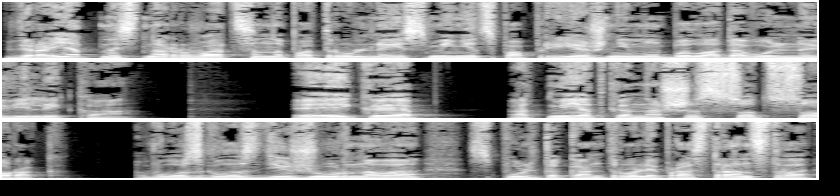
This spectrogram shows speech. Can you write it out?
вероятность нарваться на патрульный эсминец по-прежнему была довольно велика. «Эй, Кэп, отметка на 640!» Возглас дежурного с пульта контроля пространства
